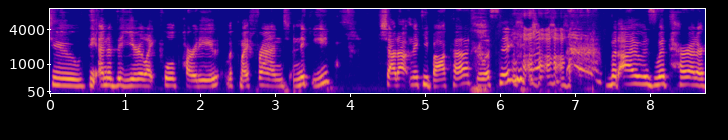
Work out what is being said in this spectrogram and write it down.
to the end of the year like pool party with my friend Nikki. Shout out Nikki Baca if you're listening. but I was with her at her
